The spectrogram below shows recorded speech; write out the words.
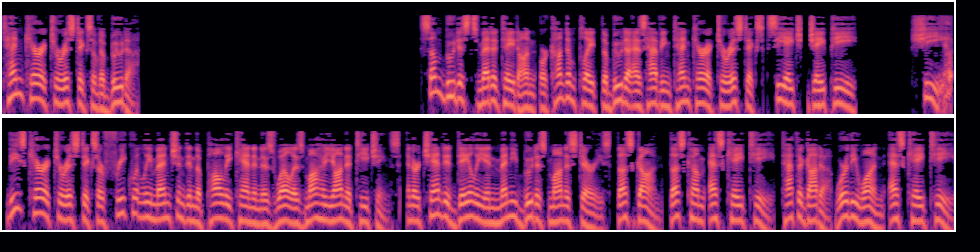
Ten characteristics of a Buddha Some Buddhists meditate on or contemplate the Buddha as having ten characteristics ch. J.P. Shi. These characteristics are frequently mentioned in the Pali Canon as well as Mahayana teachings, and are chanted daily in many Buddhist monasteries, thus gone, thus come skt, Tathagata worthy one skt,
